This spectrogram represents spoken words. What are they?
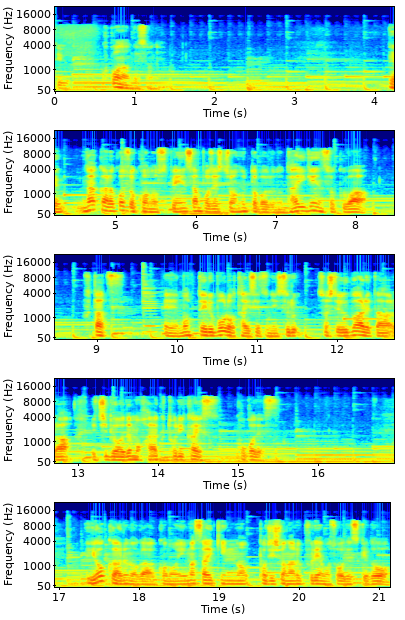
ていうここなんですよね。でだからこそこのスペイン産ポゼッションフットボールの大原則は2つえー、持っているボールを大切にする。そして奪われたら1秒でも早く取り返す。ここです。よくあるのがこの今最近のポジショナルプレーもそうですけど、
